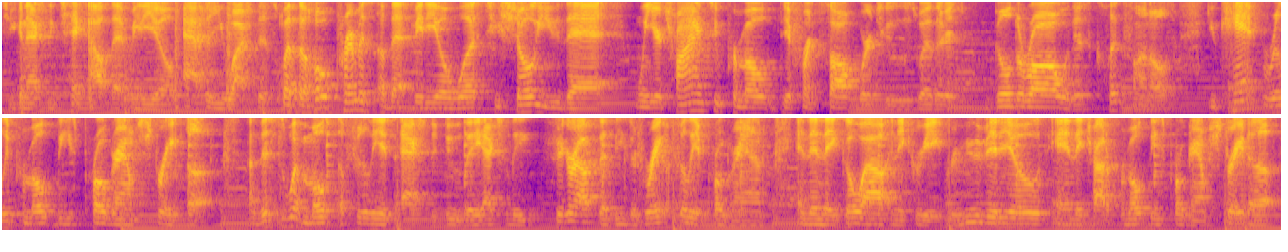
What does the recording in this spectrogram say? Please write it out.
so you can actually check out that video after you watch this. But the whole premise of that video was to show you that when you're trying to promote different software tools, whether it's Builderall, whether it's ClickFunnels, you can't really promote these programs straight up. Now this is what most affiliates actually do. They actually figure out that these are great affiliate programs and then they go out and they create review videos and they try to promote these programs straight up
